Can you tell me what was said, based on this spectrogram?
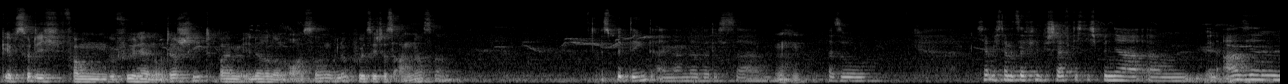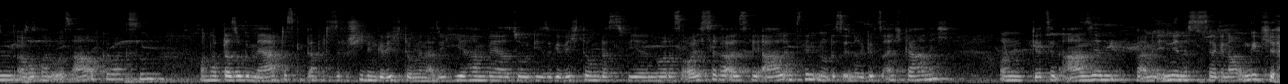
Gibt es für dich vom Gefühl her einen Unterschied beim inneren und äußeren Glück? Fühlt sich das anders an? Es bedingt einander, würde ich sagen. Mhm. Also ich habe mich damit sehr viel beschäftigt. Ich bin ja ähm, in Asien, Europa und USA aufgewachsen und habe da so gemerkt, es gibt einfach diese verschiedenen Gewichtungen. Also hier haben wir so diese Gewichtung, dass wir nur das Äußere als real empfinden und das Innere gibt es eigentlich gar nicht. Und jetzt in Asien, vor allem in Indien, ist es ja genau umgekehrt.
